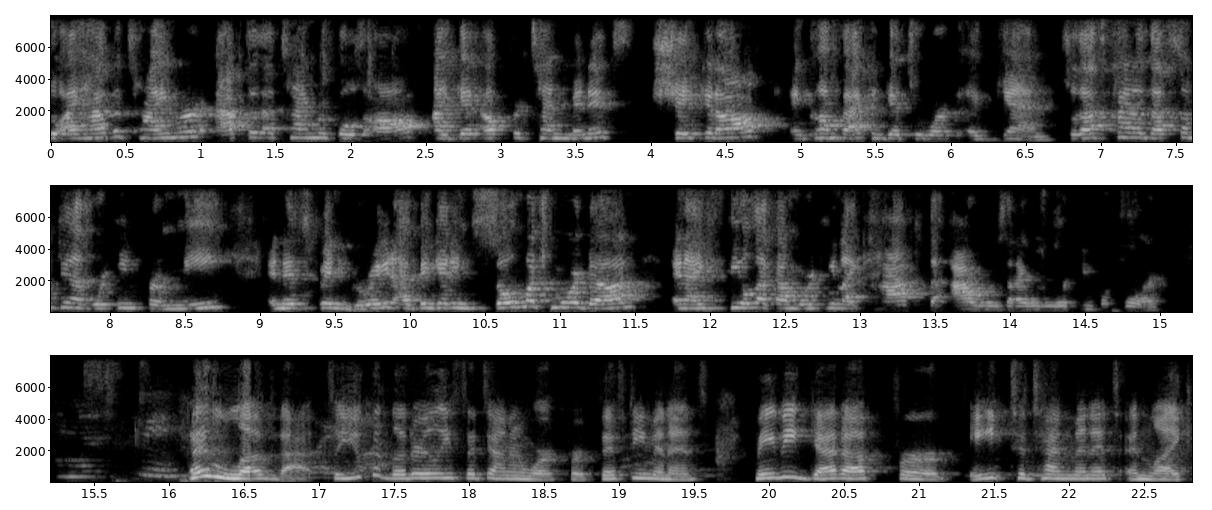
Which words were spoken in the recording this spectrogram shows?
So I have a timer. After that timer goes off, I get up for 10 minutes, shake it off, and come back and get to work again. So that's kind of that's something that's working for me, and it's been great. I've been getting so much more done, and I feel like I'm working like half the hours that I was working before. I love that. So you could literally sit down and work for 50 minutes, maybe get up for eight to 10 minutes and like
